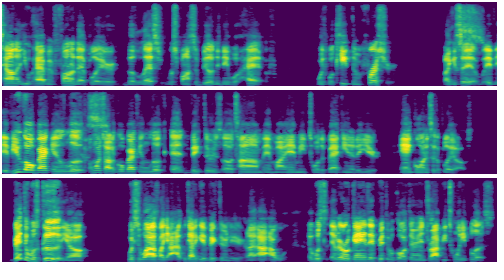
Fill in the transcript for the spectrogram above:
talent you have in front of that player, the less responsibility they will have, which will keep them fresher. Like you said, if, if you go back and look, I want y'all to go back and look at Victor's uh, time in Miami toward the back end of the year and going into the playoffs. Victor was good, y'all, which is why I was like, I, we got to get Victor in here. Like I, I, it was there were games that Victor would go out there and drop you twenty plus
